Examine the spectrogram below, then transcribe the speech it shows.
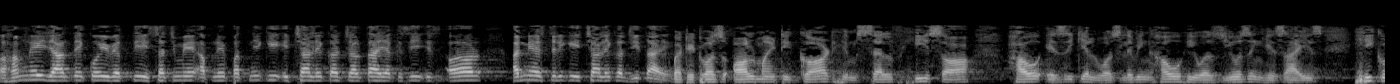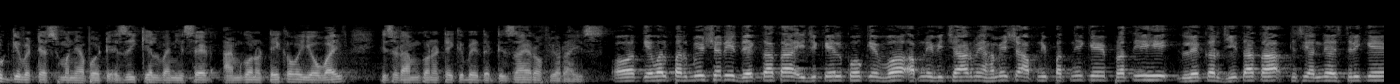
हम नहीं जानते कोई व्यक्ति सच में अपने पत्नी की इच्छा लेकर चलता है या किसी इस और अन्य स्त्री की इच्छा लेकर जीता है But it was Almighty God Himself. He saw how Ezekiel was living, how he was using his eyes. He could give a testimony about Ezekiel when he said, I'm going to take away your wife. He said, I'm going to take away the desire of your eyes. और केवल परमेश्वर ही देखता था इजिकेल को कि वह अपने विचार में हमेशा अपनी पत्नी के प्रति ही लेकर जीता था किसी अन्य स्त्री के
